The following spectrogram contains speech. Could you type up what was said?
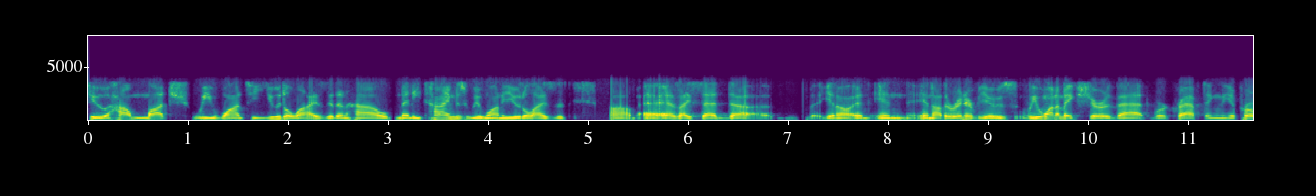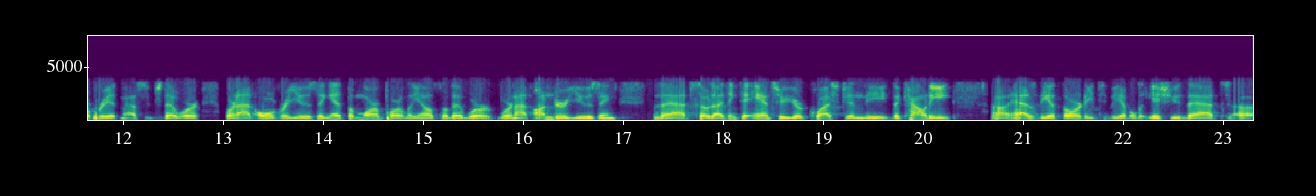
to how much we want to utilize it and how many times we want to utilize it. Um, as I said, uh, you know, in, in in other interviews, we want to make sure that we're crafting the appropriate message, that we're we're not overusing it, but more importantly, also that we're we're not underusing that. So I think to answer your question, the the county. Uh, has the authority to be able to issue that uh,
